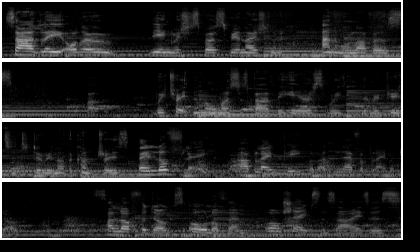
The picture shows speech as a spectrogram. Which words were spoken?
Sadly, although the English are supposed to be a nation of animal lovers, we treat them almost as badly here as we, they're reputed to do in other countries. They're lovely. I blame people, I'd never blame a dog. I love the dogs, all of them, all shapes and sizes.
